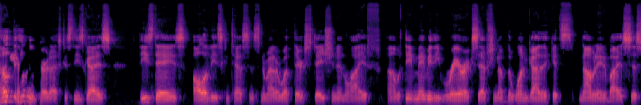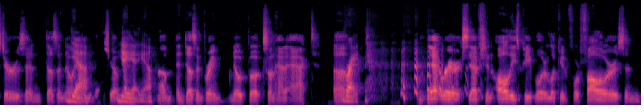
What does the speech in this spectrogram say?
he'll, he'll be in paradise because these guys, these days, all of these contestants, no matter what their station in life, uh, with the maybe the rare exception of the one guy that gets nominated by his sisters and doesn't know Yeah. anything about the show, Yeah, yeah, yeah. um, and doesn't bring notebooks on how to act. Um, right. that rare exception, all these people are looking for followers and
